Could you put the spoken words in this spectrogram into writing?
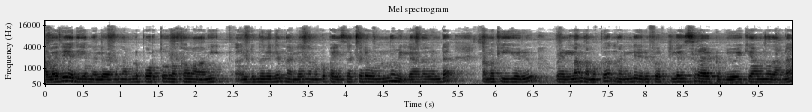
വളരെയധികം നല്ലതാണ്. നമ്മൾ പുറത്തു നിന്നൊക്കെ വാങ്ങി ഇടുന്നതിലും നല്ലത് നമുക്ക് പൈസ ചിലവൊന്നുമില്ലാതെ കൊണ്ട് നമുക്ക് ഈ ഒരു വെള്ളം നമുക്ക് നല്ലൊരു ഫെർട്ടിലൈസറായിട്ട് ഉപയോഗിക്കാവുന്നതാണ്.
